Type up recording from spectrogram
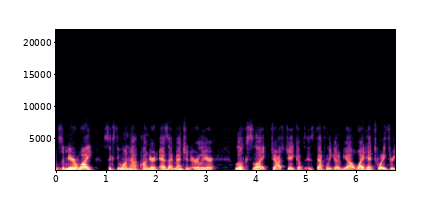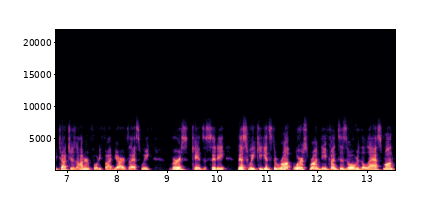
Zamir White, 6,100. As I mentioned earlier, looks like Josh Jacobs is definitely going to be out. White had 23 touches, 145 yards last week versus Kansas City. This week, he gets the run, worst run defenses over the last month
